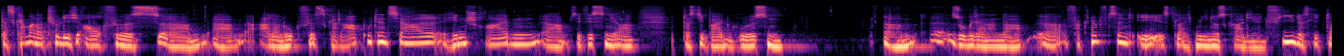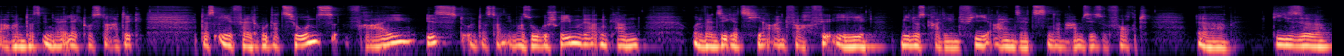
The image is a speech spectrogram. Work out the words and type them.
Das kann man natürlich auch fürs äh, äh, analog für Skalarpotential hinschreiben. Äh, Sie wissen ja, dass die beiden Größen ähm, äh, so miteinander äh, verknüpft sind. E ist gleich minus Gradient Phi. Das liegt daran, dass in der Elektrostatik das E-Feld rotationsfrei ist und das dann immer so geschrieben werden kann. Und wenn Sie jetzt hier einfach für E minus Gradient Phi einsetzen, dann haben Sie sofort äh, diese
